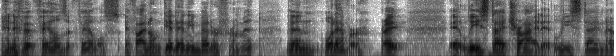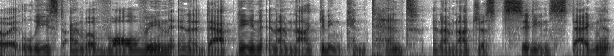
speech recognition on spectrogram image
And if it fails, it fails. If I don't get any better from it, then whatever, right? At least I tried. At least I know. At least I'm evolving and adapting and I'm not getting content and I'm not just sitting stagnant,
